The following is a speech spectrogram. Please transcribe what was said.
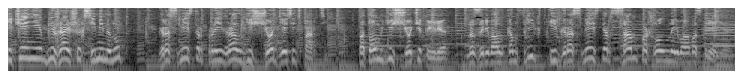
Течение ближайших семи минут гроссмейстер проиграл еще 10 партий. Потом еще 4. Назревал конфликт, и гроссмейстер сам пошел на его обострение.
